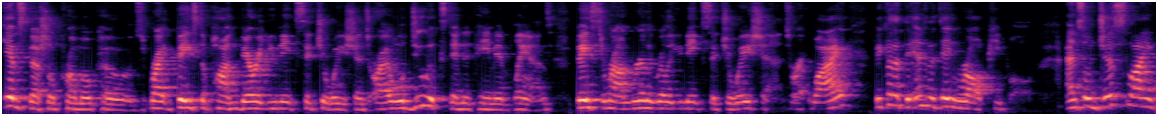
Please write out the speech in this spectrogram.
give special promo codes, right? Based upon very unique situations, or I will do extended payment plans based around really, really unique situations, right? Why? Because at the end of the day, we're all people. And so, just like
